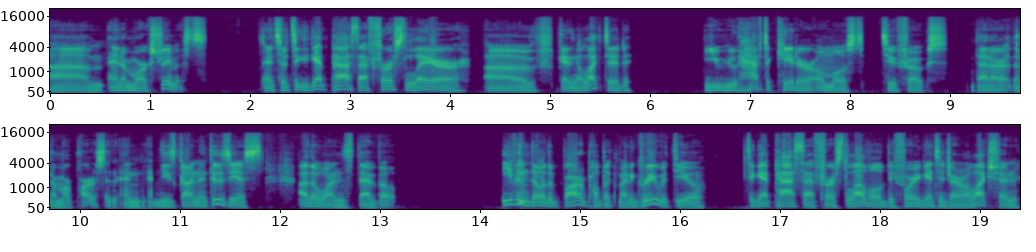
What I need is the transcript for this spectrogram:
um, and are more extremists. And so to get past that first layer of getting elected, you you have to cater almost to folks that are that are more partisan. And, and these gun enthusiasts are the ones that vote. Even though the broader public might agree with you, to get past that first level before you get to general election,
